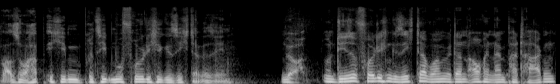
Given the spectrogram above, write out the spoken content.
also habe ich im Prinzip nur fröhliche Gesichter gesehen. Ja, und diese fröhlichen Gesichter wollen wir dann auch in ein paar Tagen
